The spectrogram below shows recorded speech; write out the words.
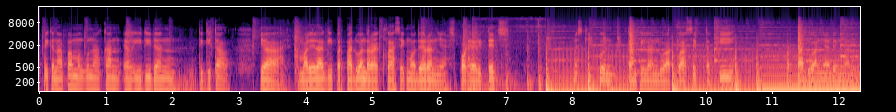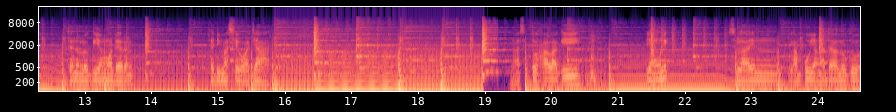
tapi kenapa menggunakan LED dan digital? Ya kembali lagi perpaduan antara klasik modern ya sport heritage. Meskipun tampilan luar klasik tapi perpaduannya dengan teknologi yang modern. Jadi masih wajar. Nah satu hal lagi yang unik selain lampu yang ada logo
